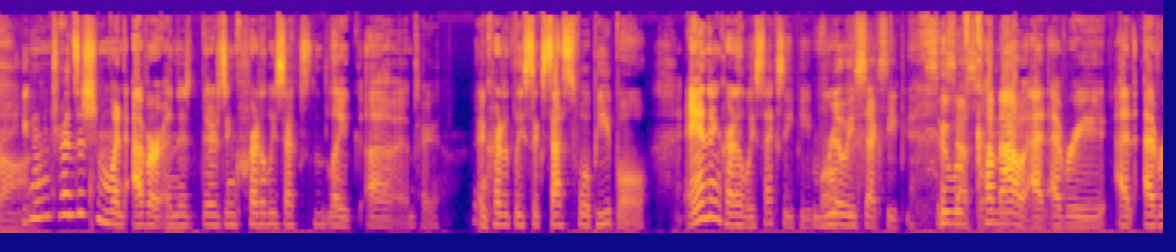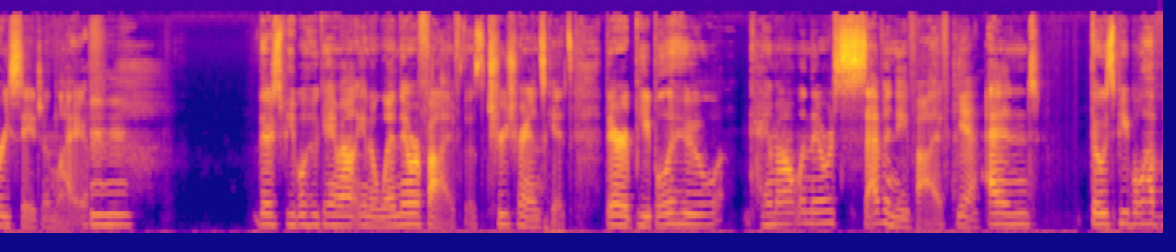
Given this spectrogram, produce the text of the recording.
wrong. You can transition whenever. And there's, there's incredibly sex, like, uh, I'm sorry, incredibly successful people and incredibly sexy people Really sexy. p- who have come people. out at every at every stage in life. Mm-hmm. There's people who came out, you know, when they were five, those true trans kids. There are people who came out when they were seventy five. Yeah. And those people have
